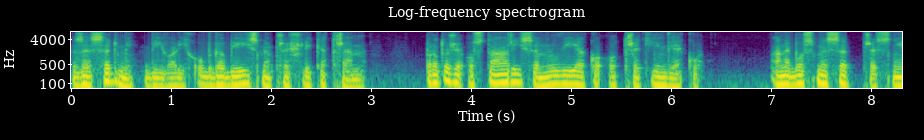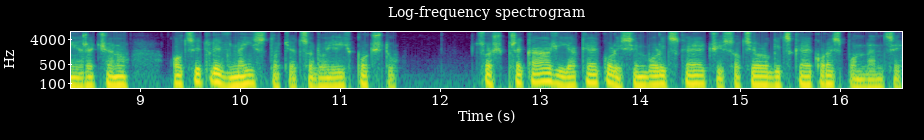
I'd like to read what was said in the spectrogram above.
Ze sedmi bývalých období jsme přešli ke třem, protože o stáří se mluví jako o třetím věku anebo jsme se, přesněji řečeno, ocitli v nejistotě co do jejich počtu, což překáží jakékoliv symbolické či sociologické korespondenci.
